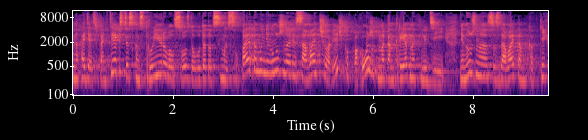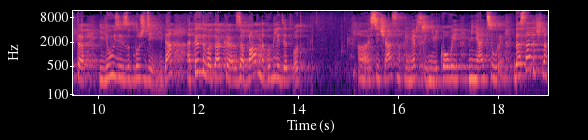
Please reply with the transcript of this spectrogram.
находясь в контексте, сконструировал, создал вот этот смысл. Поэтому не нужно рисовать человечков, похожих на конкретных людей. Не нужно создавать там каких-то иллюзий, заблуждений. Да? От этого так э, забавно выглядят вот сейчас, например, средневековые миниатюры. Достаточно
